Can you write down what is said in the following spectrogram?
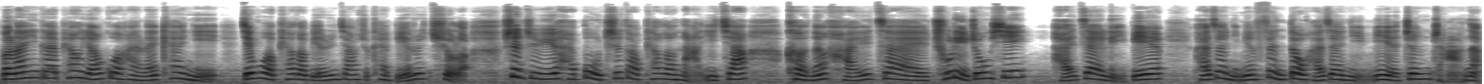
本来应该漂洋过海来看你，结果飘到别人家去看别人去了，甚至于还不知道飘到哪一家，可能还在处理中心。还在里边，还在里面奋斗，还在里面挣扎呢。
